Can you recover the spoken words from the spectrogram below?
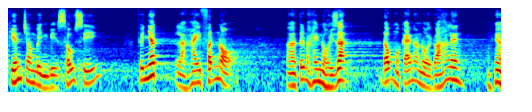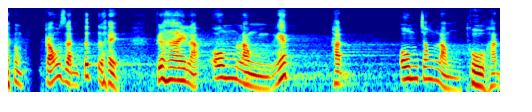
khiến cho mình bị xấu xí. Thứ nhất là hay phẫn nộ à, tức là hay nổi giận động một cái là nổi đóa lên cáu giận tức tưởi. Thứ hai là ôm lòng ghét hận. Ôm trong lòng thù hận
